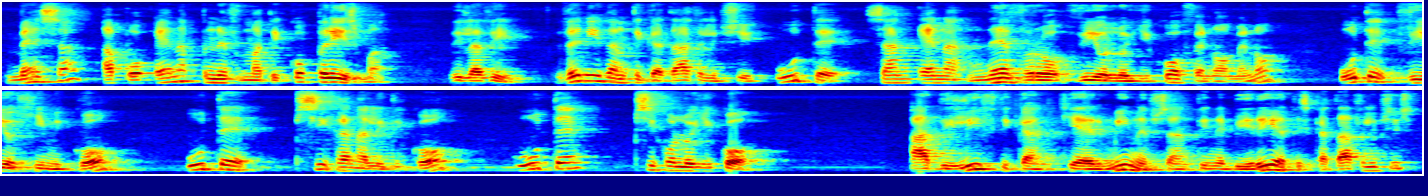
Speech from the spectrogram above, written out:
μέσα από ένα πνευματικό πρίσμα. Δηλαδή δεν είδαν την κατάθλιψη ούτε σαν ένα νευροβιολογικό φαινόμενο, ούτε βιοχημικό, ούτε ψυχαναλυτικό, ούτε ψυχολογικό αντιλήφθηκαν και ερμήνευσαν την εμπειρία της κατάθλιψης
